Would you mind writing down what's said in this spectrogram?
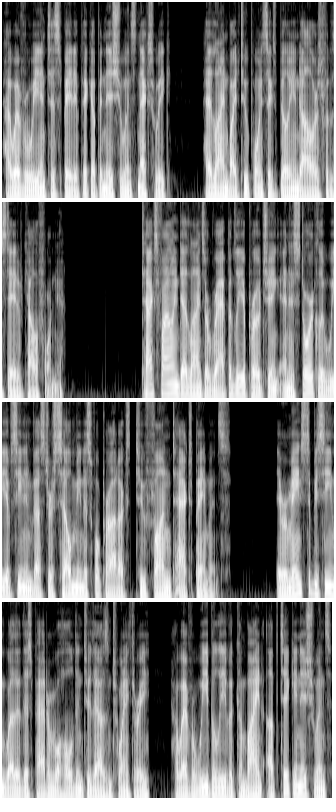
However, we anticipate a pickup in issuance next week, headlined by $2.6 billion for the state of California. Tax filing deadlines are rapidly approaching, and historically, we have seen investors sell municipal products to fund tax payments. It remains to be seen whether this pattern will hold in 2023. However, we believe a combined uptick in issuance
